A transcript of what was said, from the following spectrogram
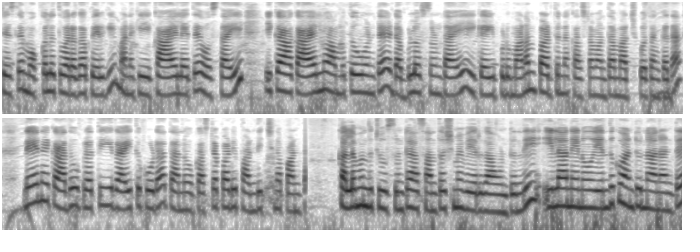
చేస్తే మొక్కలు త్వరగా పెరిగి మనకి కాయలైతే వస్తాయి. ఇక ఆ కాయలను అమ్ముతూ ఉంటే డబ్బులు వస్తుంటాయి ఇక ఇప్పుడు మనం పడుతున్న కష్టం అంతా మర్చిపోతాం కదా. నేనే కాదు ప్రతి రైతు కూడా తను కష్టపడి పండించిన పంట కళ్ళ ముందు చూస్తుంటే ఆ సంతోషమే వేరుగా ఉంటుంది. ఇలా నేను ఎందుకు అంటున్నానంటే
